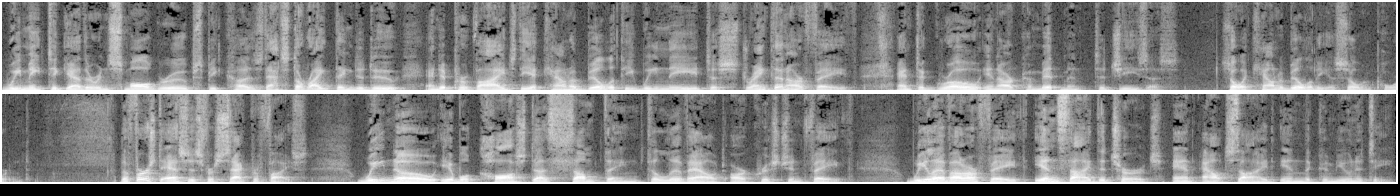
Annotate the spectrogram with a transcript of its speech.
We meet together in small groups because that's the right thing to do, and it provides the accountability we need to strengthen our faith and to grow in our commitment to Jesus. So, accountability is so important. The first S is for sacrifice. We know it will cost us something to live out our Christian faith. We live out our faith inside the church and outside in the community.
